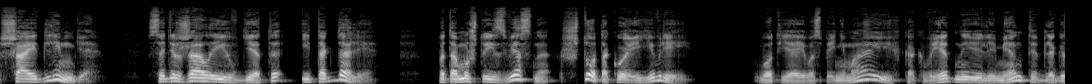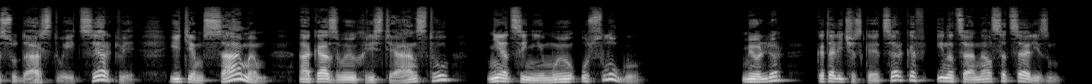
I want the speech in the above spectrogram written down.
шайдлинге, содержала их в гетто и так далее, потому что известно, что такое евреи. Вот я и воспринимаю их как вредные элементы для государства и церкви, и тем самым оказываю христианству неоценимую услугу. Мюллер, Католическая церковь и национал-социализм.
